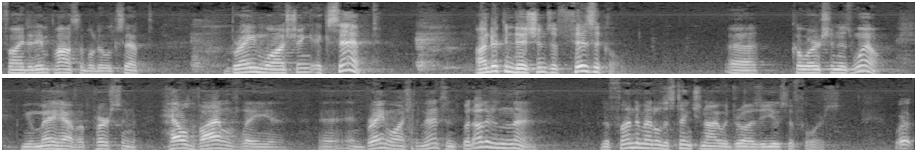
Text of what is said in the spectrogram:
find it impossible to accept brainwashing, except under conditions of physical uh, coercion as well. You may have a person held violently uh, uh, and brainwashed in that sense, but other than that, the fundamental distinction I would draw is the use of force. Well,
